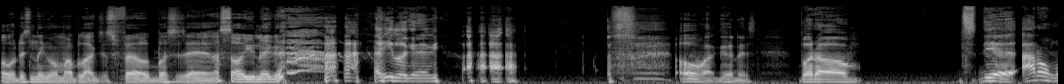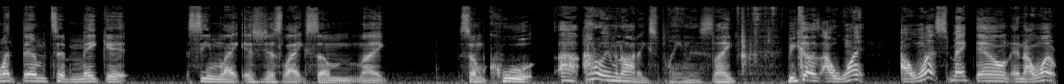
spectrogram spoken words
Oh, this nigga on my block just fell, bust his ass. I saw you, nigga. he looking at me. oh my goodness. But um, yeah, I don't want them to make it seem like it's just like some like some cool. Uh, I don't even know how to explain this. Like because I want I want SmackDown and I want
